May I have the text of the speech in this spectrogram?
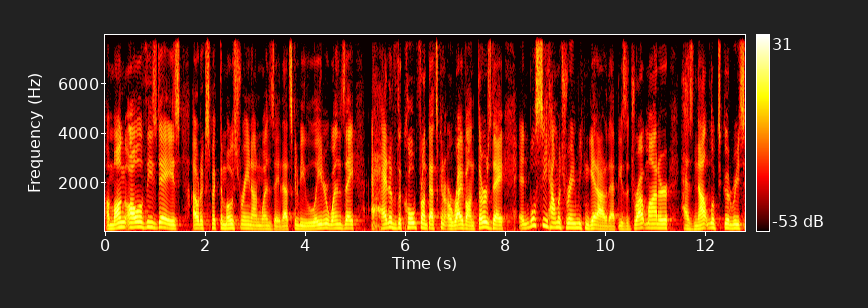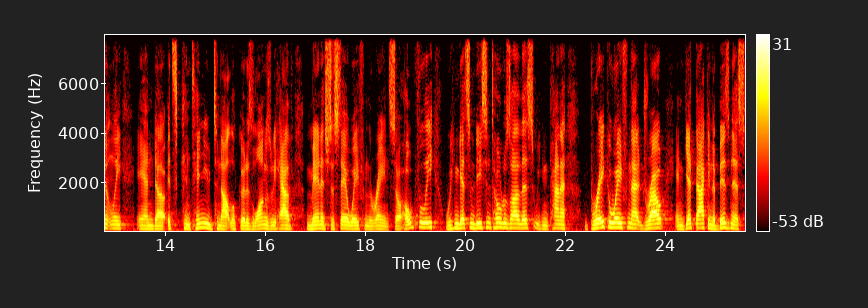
among all of these days, I would expect the most rain on Wednesday. That's going to be later Wednesday ahead of the cold front that's going to arrive on Thursday. And we'll see how much rain we can get out of that because the drought monitor has not looked good recently and uh, it's continued to not look good as long as we have managed to stay away from the rain. So hopefully we can get some decent totals out of this. We can kind of break away from that drought and get back into business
